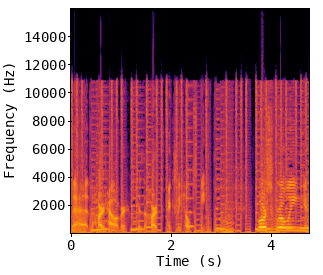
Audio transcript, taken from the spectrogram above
the, the heart, however, because the heart actually helps me. More scrolling!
